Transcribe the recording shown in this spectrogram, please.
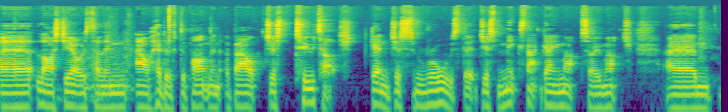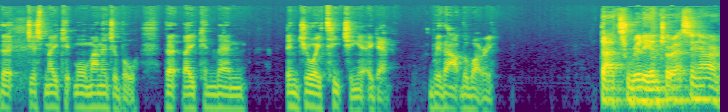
uh, last year I was telling our head of department about just two touch. Again, just some rules that just mix that game up so much um, that just make it more manageable that they can then enjoy teaching it again without the worry. That's really interesting, Aaron.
